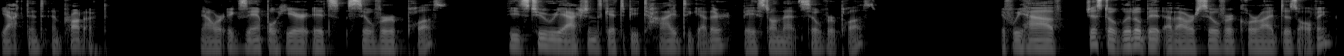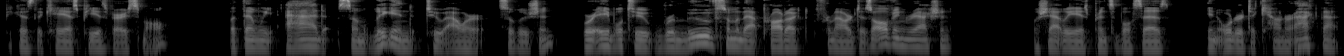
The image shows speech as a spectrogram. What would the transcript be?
reactant and product. Now, our example here, it's silver plus. These two reactions get to be tied together based on that silver plus if we have just a little bit of our silver chloride dissolving because the KSP is very small, but then we add some ligand to our solution, we're able to remove some of that product from our dissolving reaction. Le Chatelier's principle says in order to counteract that,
